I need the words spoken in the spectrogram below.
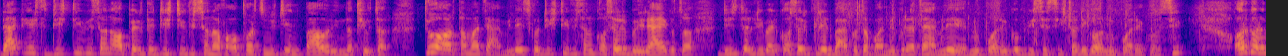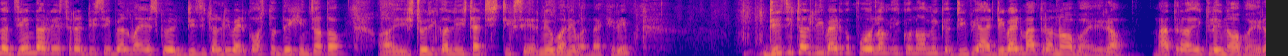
That its distribution affect the distribution of opportunity and power in the future. त्यो अर्थमा चाहिँ हामीले यसको डिस्ट्रिब्युसन कसरी भइरहेको छ डिजिटल डिभाइड कसरी क्रिएट भएको छ भन्ने कुरा चाहिँ हामीले हेर्नु परेको विशेष स्टडी गर्नु परेको सी अर्को भनेको जेन्डर रेस र डिसेबलमा यसको डिजिटल डिभाइड कस्तो देखिन्छ त? हिस्टोरिकल्ली स्ट्याटिस्टिक्स हेर्ने हो भने भन्दाखेरि डिजिटल डिभाइडको प्रब्लम इकोनोमिक डिभि डिभाइड मात्र नभएर मात्र एक्लै नभएर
